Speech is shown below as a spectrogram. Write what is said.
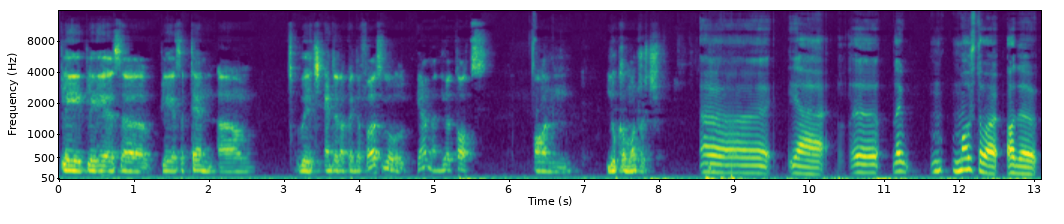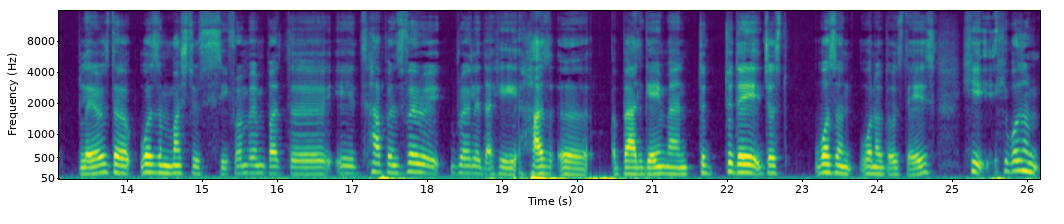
play play as a play as a ten, um, which ended up in the first goal. Yeah, man, your thoughts on Luka Modric? Uh, yeah. Uh, like m- most of our other players, there wasn't much to see from him, but uh, it happens very rarely that he has a, a bad game, and to, today just wasn't one of those days. He he wasn't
